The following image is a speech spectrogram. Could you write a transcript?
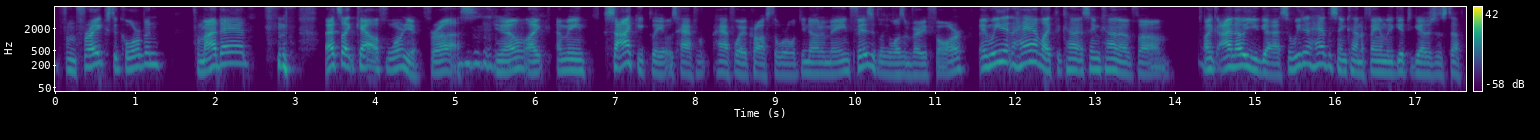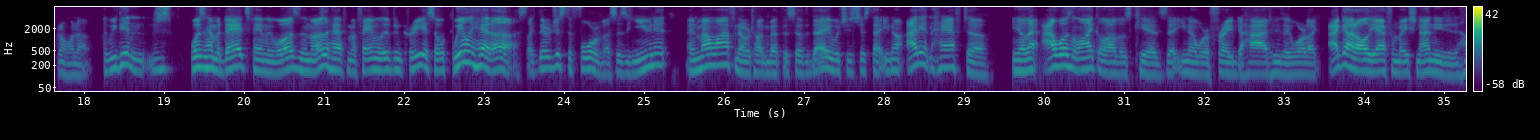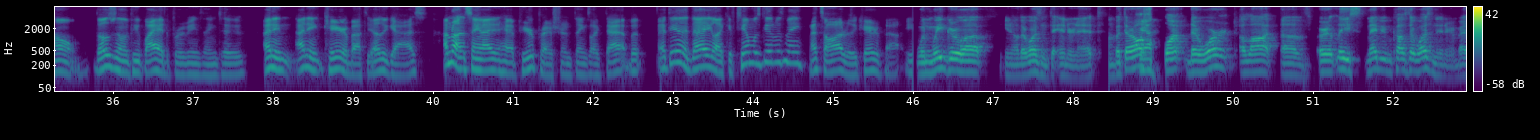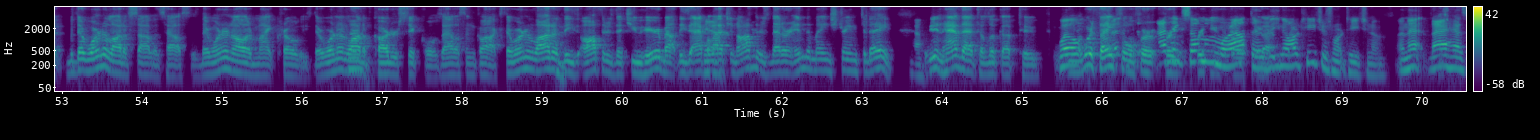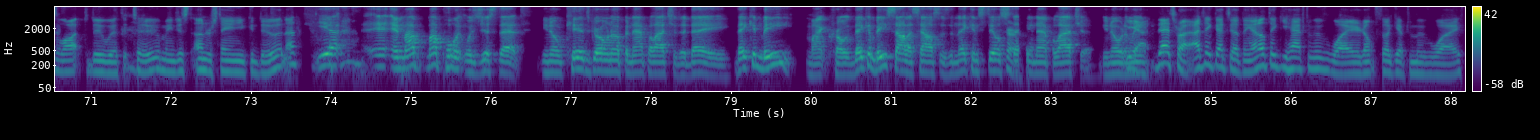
from Frakes to Corbin, for my dad, that's like California for us. You know, like I mean, psychically it was half halfway across the world. You know what I mean? Physically, it wasn't very far, and we didn't have like the kind of same kind of um, like I know you guys, so we didn't have the same kind of family get-togethers and stuff growing up. Like we didn't just wasn't how my dad's family was, and then my other half of my family lived in Korea. So we only had us. Like there were just the four of us as a unit. And my wife and I were talking about this the other day, which is just that, you know, I didn't have to, you know, that I wasn't like a lot of those kids that, you know, were afraid to hide who they were. Like I got all the affirmation I needed at home. Those are the only people I had to prove anything to. I didn't I didn't care about the other guys. I'm not saying I didn't have peer pressure and things like that, but at the end of the day, like if Tim was good with me, that's all I really cared about. When we grew up, you know, there wasn't the internet, but there also yeah. there weren't a lot of, or at least maybe because there wasn't internet, but there weren't a lot of Silas Houses. There weren't a lot of Mike Croleys. There weren't a lot of Carter Sickels, Allison Glocks. There weren't a lot of these authors that you hear about, these Appalachian yeah. authors that are in the mainstream today. Yeah. We didn't have that to look up to. Well, you know, we're thankful I, for. I for, think some of them were out there, but you know, our teachers weren't teaching them, and that that has a lot to do with it too. I mean, just understand you can do it. I, yeah, and my my point was just that you know, kids growing up in Appalachia today, they can be Mike Crow, they can be Silas Houses, and they can still sure. stay in Appalachia. You know what I yeah, mean? That's right. I think that's the other thing. I don't think you have to move away or don't feel like you have to move away.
